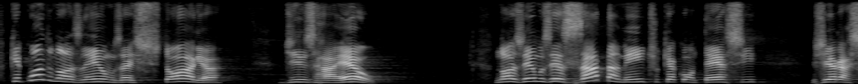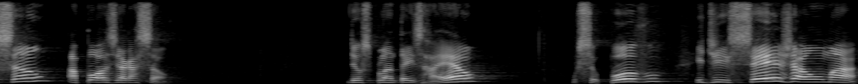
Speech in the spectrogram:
Porque quando nós lemos a história de Israel, nós vemos exatamente o que acontece geração após geração. Deus planta Israel, o seu povo, e diz: seja uma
